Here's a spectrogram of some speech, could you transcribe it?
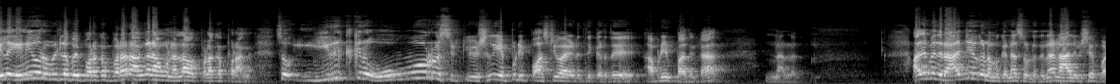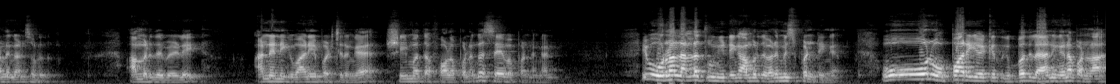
இல்லை இனி ஒரு வீட்டில் போய் பிறக்க போகிறாரு அங்கே அவங்க நல்லா பழக்க போகிறாங்க ஸோ இருக்கிற ஒவ்வொரு சுச்சுவேஷனும் எப்படி பாசிட்டிவாக எடுத்துக்கிறது அப்படின்னு பார்த்துக்கிட்டா நல்லது. அதே மாதிரி ராஜயோகம் நமக்கு என்ன சொல்லுதுன்னா நாலு விஷயம் பண்ணுங்கன்னு சொல்லுது. அமிர்த வேலை அன்னன்னைக்கு வாணியை படிச்சிருங்க ஸ்ரீமத்தை ஃபாலோ பண்ணுங்கள் சேவை பண்ணுங்கன்னு. இப்போ ஒரு நாள் நல்லா தூங்கிட்டீங்க அமிர்த வேலை மிஸ் பண்ணிட்டீங்க. ஓன்னு ஒப்பாரி வைக்கிறதுக்கு பதிலாக நீங்கள் என்ன பண்ணலாம்?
